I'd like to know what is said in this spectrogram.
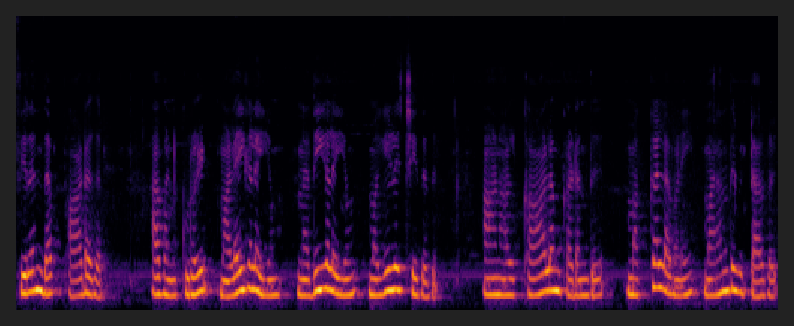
சிறந்த பாடகர். அவன் குரல் மலைகளையும் நதிகளையும் மகிழச் செய்தது. ஆனால் காலம் கடந்து மக்கள் அவனை மறந்துவிட்டார்கள்.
